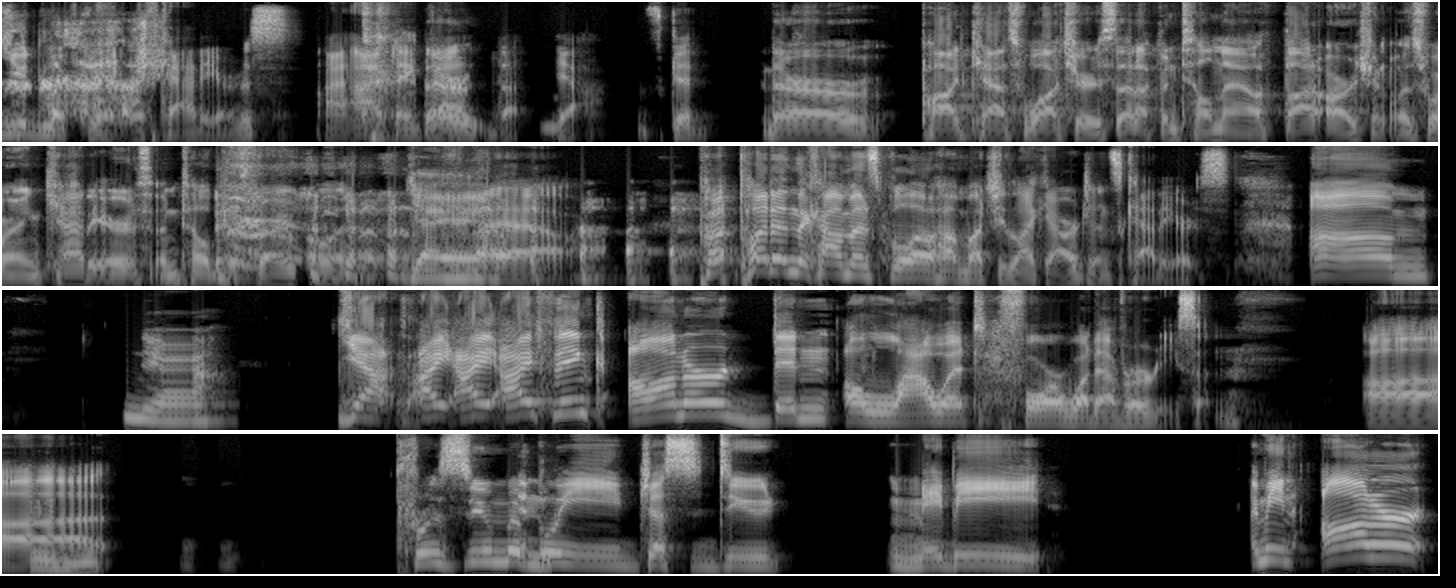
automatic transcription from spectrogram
you'd look great with cat ears. I, I think There- that, that yeah, it's good. There are podcast watchers that up until now thought Argent was wearing cat ears until this very moment. Yeah, yeah, yeah. yeah. put put in the comments below how much you like Argent's cat ears. Um yeah. Yeah, I, I, I think Honor didn't allow it for whatever reason. Uh, Presumably, just due, maybe. I mean, Honor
